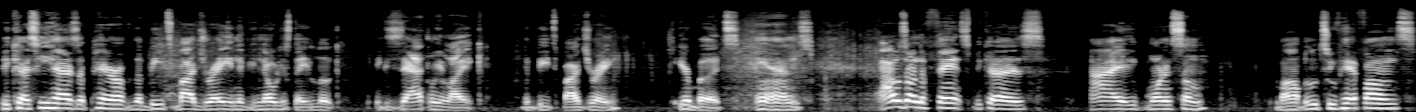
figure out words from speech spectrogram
because he has a pair of the Beats by Dre, and if you notice, they look exactly like the Beats by Dre earbuds. And I was on the fence because I wanted some Bluetooth headphones.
